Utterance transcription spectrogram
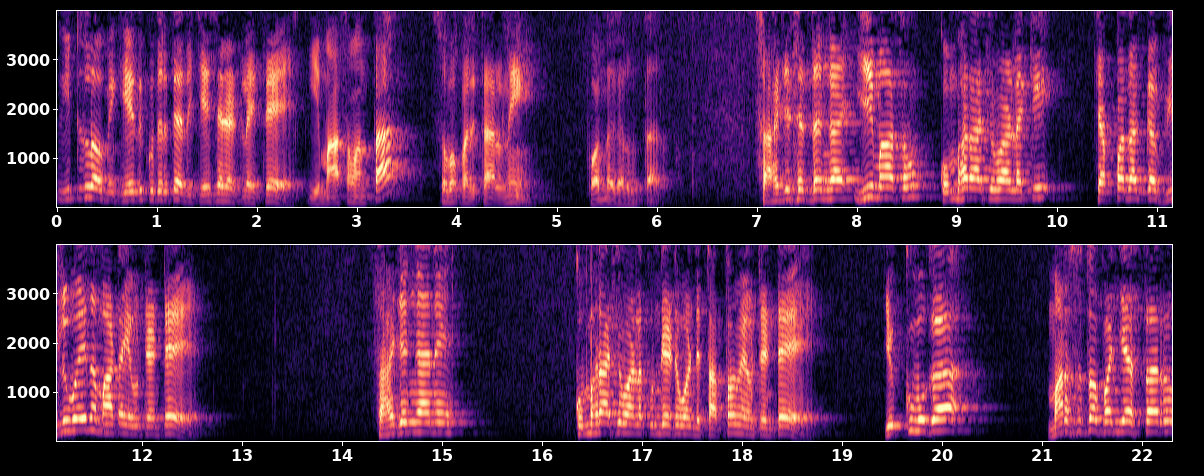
వీటిలో మీకు ఏది కుదిరితే అది చేసేటట్లయితే ఈ మాసం అంతా శుభ ఫలితాలని పొందగలుగుతారు. సహజ సిద్ధంగా ఈ మాసం కుంభరాశి వాళ్ళకి చెప్పదగ్గ విలువైన మాట ఏమిటంటే సహజంగానే కుంభరాశి వాళ్ళకు ఉండేటువంటి తత్వం ఏమిటంటే ఎక్కువగా మనసుతో పనిచేస్తారు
